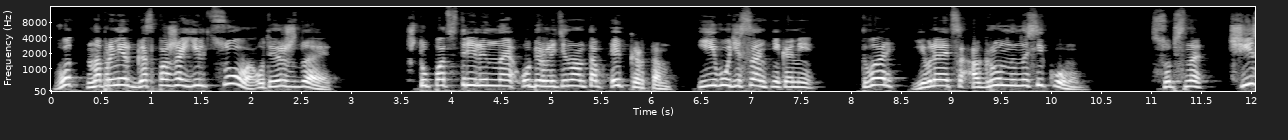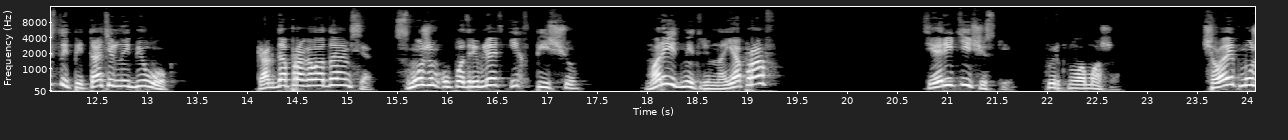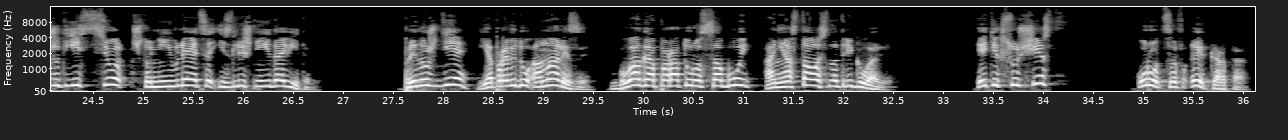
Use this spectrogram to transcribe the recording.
«Вот, например, госпожа Ельцова утверждает, что подстреленная обер-лейтенантом Эккартом и его десантниками тварь является огромным насекомым. Собственно, чистый питательный белок. Когда проголодаемся, сможем употреблять их в пищу. Мария Дмитриевна, я прав? Теоретически, фыркнула Маша. Человек может есть все, что не является излишне ядовитым. При нужде я проведу анализы, благо аппаратура с собой, а не осталась на триглаве. Этих существ, уродцев Эккарта,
